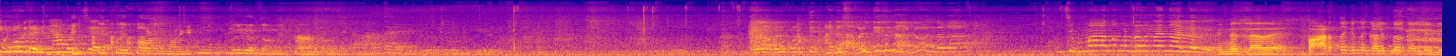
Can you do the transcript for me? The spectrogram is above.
ഇങ്ങോട്ട് ഇട്, ഞാൻ പിടിച്ചു ഇപ്പൊ ഇപ്പൊ അവിടെ നിന്ന് മറിക്കും വീഡിയോ എടുത്തോ ചുമ്മാ ഒന്നും കൊണ്ടുപോകണേ നല്ലത് പിന്നല്ലാതെ പാടത്തൊക്കെ ഒന്ന് കളിത്തൊക്കെ ഇത്?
